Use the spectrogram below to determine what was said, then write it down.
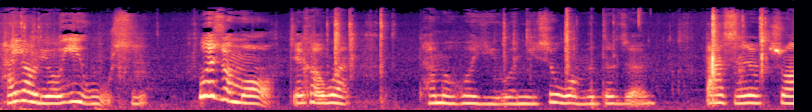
还要留意武士。为什么？杰克问。他们会以为你是我们的人。大师说，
